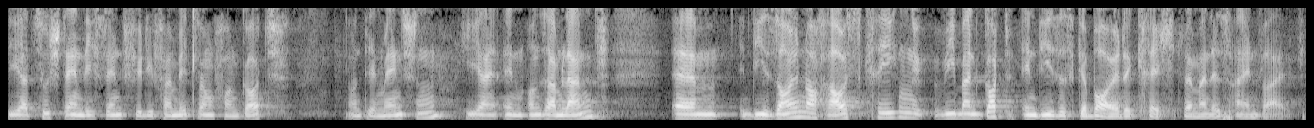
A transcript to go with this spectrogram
die ja zuständig sind für die Vermittlung von Gott und den Menschen hier in unserem Land ähm, die sollen noch rauskriegen, wie man Gott in dieses Gebäude kriegt, wenn man es einweiht.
